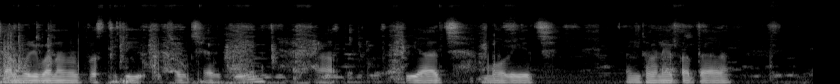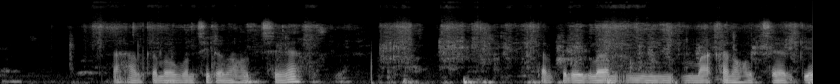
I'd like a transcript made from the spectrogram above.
ঝালমুড়ি বানানোর প্রস্তুতি চলছে আর কি। পেঁয়াজ, মরিচ ধনে পাতা, হালকা লবণ ছিটানো হচ্ছে। তারপরে এগুলা মাখানো হচ্ছে আর কি।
